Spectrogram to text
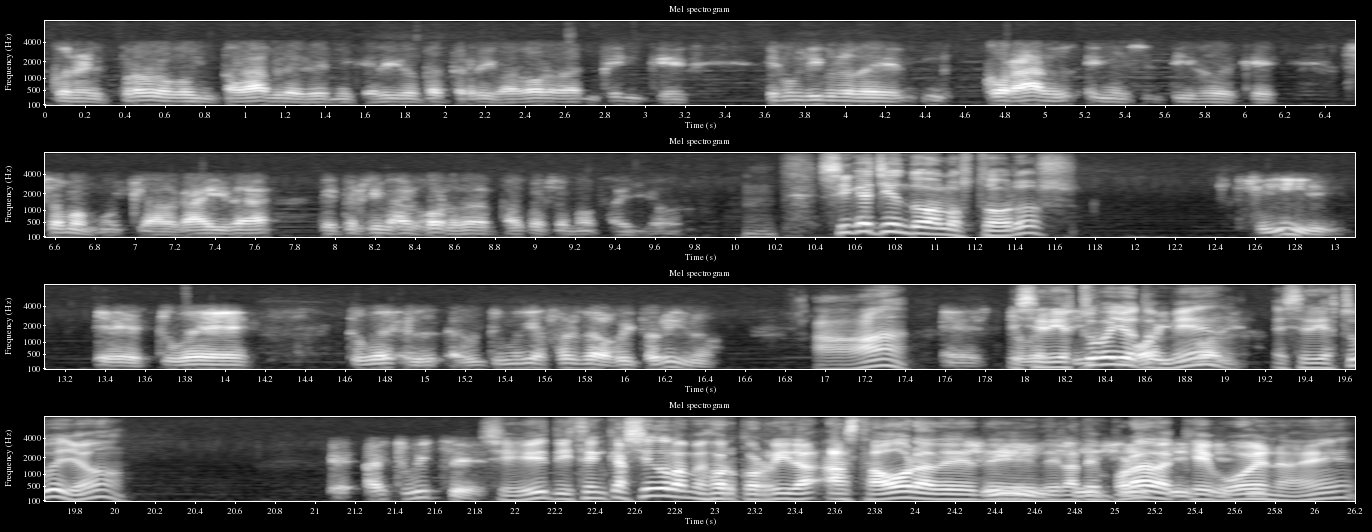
con el prólogo impagable de mi querido Pepe Ribagorda, en fin, que es un libro de coral en el sentido de que somos muchos, Algaida, Pepe Ribagorda, Paco Somoza y yo. ¿Sigue yendo a los toros? Sí, eh, estuve, estuve el, el último día fue el de los Vitorinos. Ah, Eh, ese día sí, estuve yo voy, también. voy. Ese día estuve yo. ¿Ah, estuviste? Sí, dicen que ha sido la mejor corrida hasta ahora de, de- Sí, de la sí, temporada. sí, Qué buena, ¿eh?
